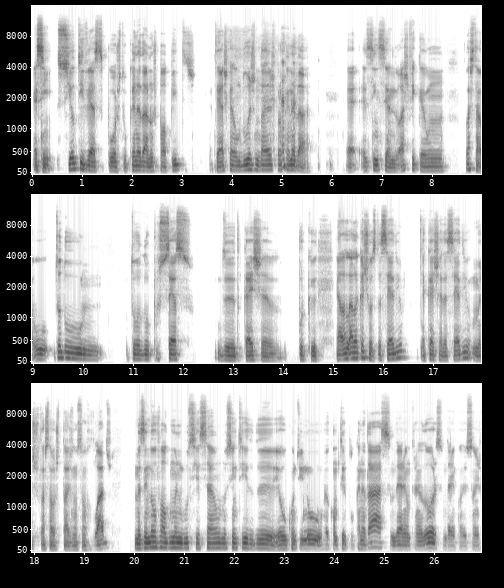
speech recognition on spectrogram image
É assim, se eu tivesse posto o Canadá nos palpites, até acho que eram duas medalhas para o Canadá. É, assim sendo, acho que fica um. Lá está, o, todo, todo o processo de, de queixa, porque ela, ela queixou-se de assédio, a queixa é de assédio, mas lá está, os detalhes não são revelados. Mas ainda houve alguma negociação no sentido de eu continuo a competir pelo Canadá, se me derem um treinador, se me derem condições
